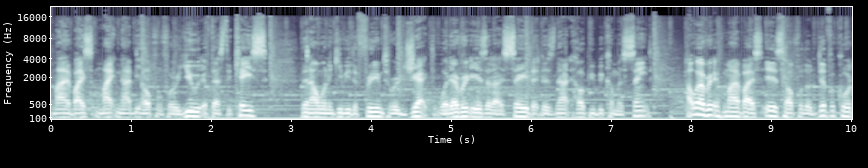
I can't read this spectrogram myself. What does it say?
my advice might not be helpful for you. If that's the case, then I want to give you the freedom to reject whatever it is that I say that does not help you become a saint. However, if my advice is helpful though difficult,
